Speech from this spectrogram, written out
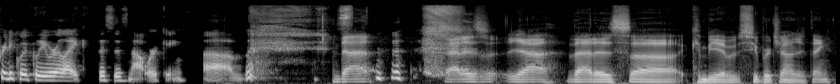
pretty quickly, we're like, this is not working. Um, that that is yeah that is uh can be a super challenging thing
